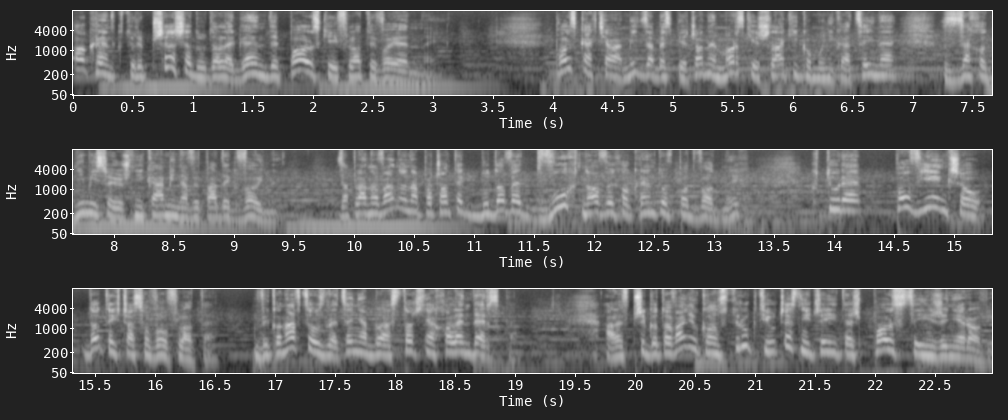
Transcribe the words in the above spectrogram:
Okręt, który przeszedł do legendy polskiej floty wojennej. Polska chciała mieć zabezpieczone morskie szlaki komunikacyjne z zachodnimi sojusznikami na wypadek wojny. Zaplanowano na początek budowę dwóch nowych okrętów podwodnych, które powiększą dotychczasową flotę. Wykonawcą zlecenia była stocznia holenderska ale w przygotowaniu konstrukcji uczestniczyli też polscy inżynierowie.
